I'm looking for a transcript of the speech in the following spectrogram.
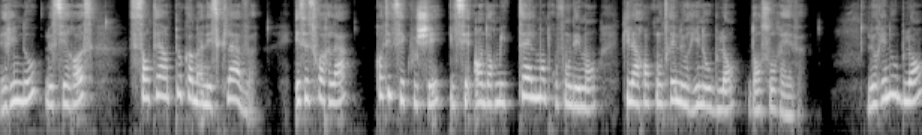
Rhino, le céros, sentait un peu comme un esclave. Et ce soir-là, quand il s'est couché, il s'est endormi tellement profondément qu'il a rencontré le rhino blanc dans son rêve. Le rhino blanc,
